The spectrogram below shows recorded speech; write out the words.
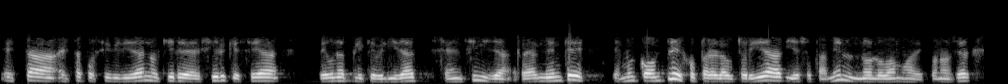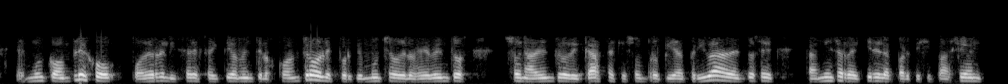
esta, esta posibilidad no quiere decir que sea de una aplicabilidad sencilla. Realmente es muy complejo para la autoridad, y eso también no lo vamos a desconocer, es muy complejo poder realizar efectivamente los controles, porque muchos de los eventos son adentro de casas que son propiedad privada, entonces también se requiere la participación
